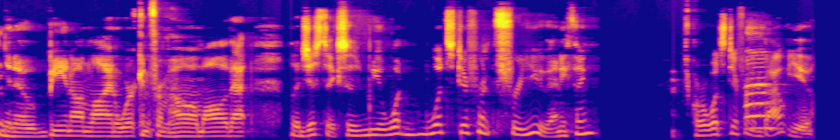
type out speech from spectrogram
you know, being online, working from home, all of that logistics is we- what what's different for you? Anything? Or what's different Um, about you?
